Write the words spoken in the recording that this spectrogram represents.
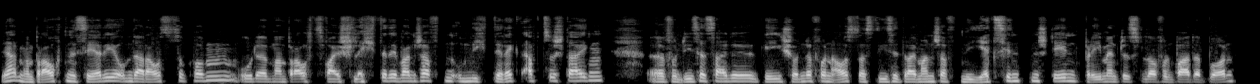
ja, man braucht eine Serie, um da rauszukommen, oder man braucht zwei schlechtere Mannschaften, um nicht direkt abzusteigen. Äh, von dieser Seite gehe ich schon davon aus, dass diese drei Mannschaften, die jetzt hinten stehen, Bremen, Düsseldorf und Paderborn,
